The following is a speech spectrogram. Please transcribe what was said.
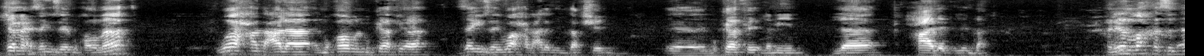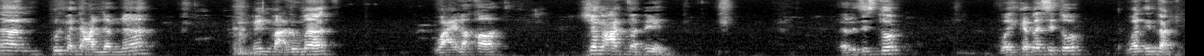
جمع زيه زي المقاومات واحد على المقاومة المكافئة زيه زي واحد على الإندكشن المكافئ لمين؟ لحالة ال induction. خلينا نلخص الآن كل ما تعلمناه من معلومات وعلاقات جمعت ما بين ال resistor وال capacitor وال inductor.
